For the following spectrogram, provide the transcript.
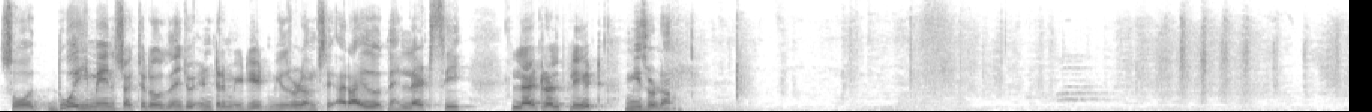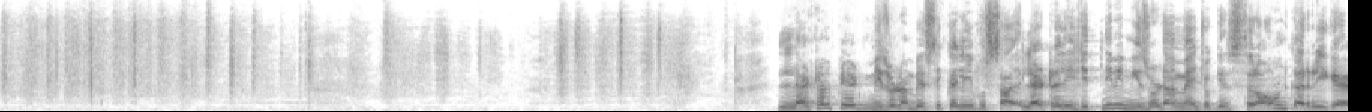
सो दो ही मेन स्ट्रक्चर होते हैं जो इंटरमीडिएट म्यूजोडम से अराइज होते हैं. Let see lateral plate mesoderm lateral plate mesoderm basically वो लेटरली जितनी भी मीजोडम है जो कि सराउंड कर रही है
